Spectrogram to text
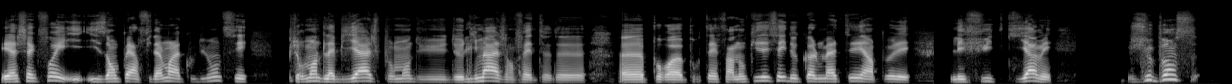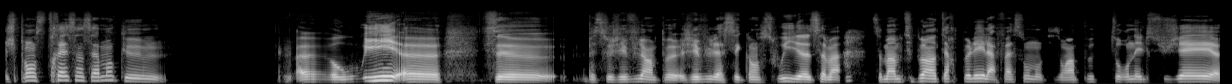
et à chaque fois ils, en perdent. Finalement, la Coupe du Monde, c'est purement de l'habillage, purement du, de l'image en fait de, pour pour TF1. Donc ils essayent de colmater un peu les les fuites qu'il y a, mais je pense, je pense très sincèrement que euh, oui, euh, parce que j'ai vu un peu, j'ai vu la séquence. Oui, euh, ça m'a, ça m'a un petit peu interpellé la façon dont ils ont un peu tourné le sujet.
